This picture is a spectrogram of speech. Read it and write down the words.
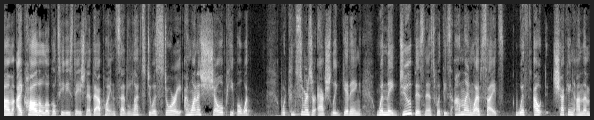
Um, I called a local TV station at that point and said, "Let's do a story. I want to show people what." What consumers are actually getting when they do business with these online websites without checking on them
